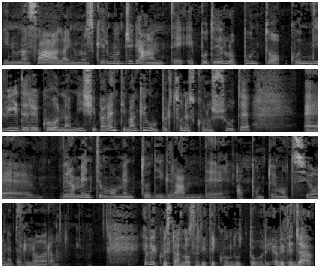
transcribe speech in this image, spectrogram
in una sala, in uno schermo gigante e poterlo appunto condividere con amici, parenti, ma anche con persone sconosciute è veramente un momento di grande appunto emozione per sì. loro. E voi quest'anno sarete i conduttori. Avete già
